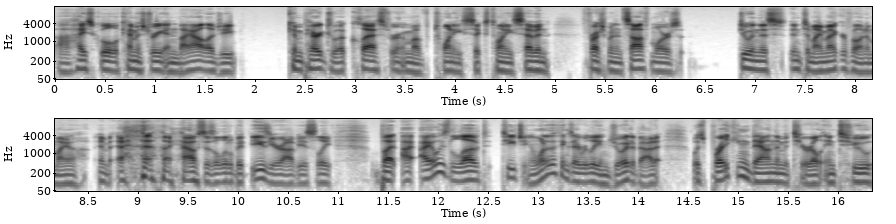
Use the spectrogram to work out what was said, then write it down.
uh, high school chemistry and biology compared to a classroom of 26, 27 freshmen and sophomores doing this into my microphone in my my house is a little bit easier, obviously. But I, I always loved teaching, and one of the things I really enjoyed about it was breaking down the material into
